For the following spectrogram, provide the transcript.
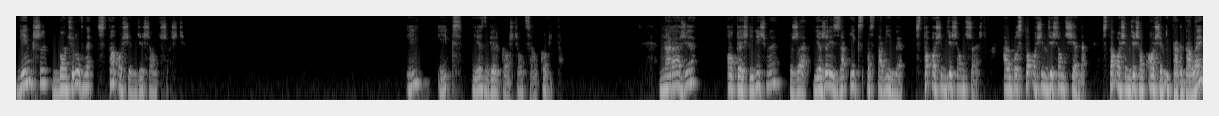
większy bądź równy 186. i x jest wielkością całkowitą. Na razie określiliśmy, że jeżeli za x postawimy 186 albo 187, 188 i tak dalej,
